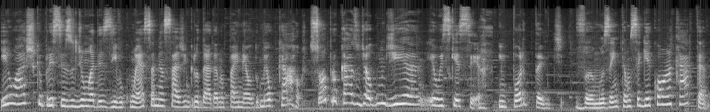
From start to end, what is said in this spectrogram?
Eu acho que eu preciso de um adesivo com essa mensagem grudada no painel do meu carro, só para o caso de algum dia eu esquecer. Importante. Vamos então seguir com a carta.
